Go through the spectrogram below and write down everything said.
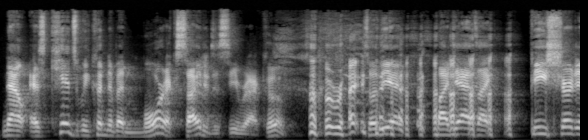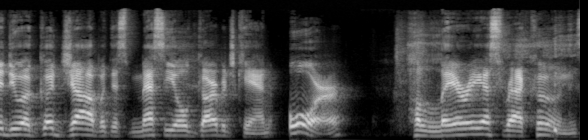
Now, as kids, we couldn't have been more excited to see raccoons. right. So the my dad's like, be sure to do a good job with this messy old garbage can, or hilarious raccoons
